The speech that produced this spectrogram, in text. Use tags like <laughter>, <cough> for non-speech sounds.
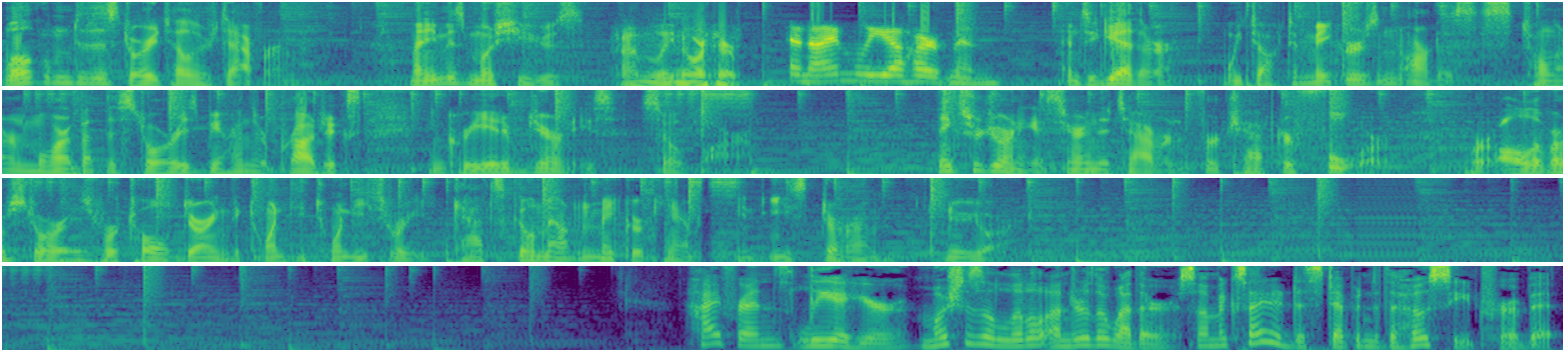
Welcome to the Storyteller's Tavern. My name is Mush Hughes, I'm Leigh Northrup. And I'm Leah Hartmann. and together we talk to makers and artists to learn more about the stories behind their projects and creative journeys so far. Thanks for joining us here in the tavern for Chapter 4, where all of our stories were told during the 2023 Catskill Mountain Maker Camp in East Durham, New York. Hi, friends. Leah here. Mush is a little under the weather, so I'm excited to step into the host seat for a bit.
